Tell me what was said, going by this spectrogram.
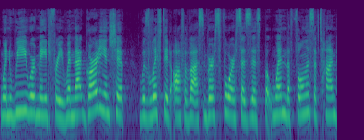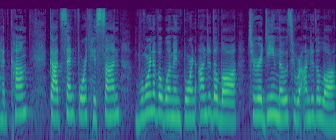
when we were made free, when that guardianship was lifted off of us. Verse 4 says this But when the fullness of time had come, God sent forth his Son, born of a woman, born under the law, to redeem those who were under the law,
